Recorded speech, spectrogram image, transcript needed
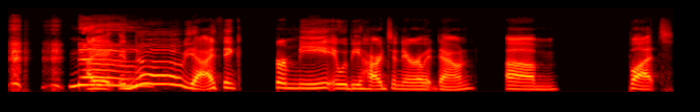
no. I, no, yeah, I think for me, it would be hard to narrow it down. Um, but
